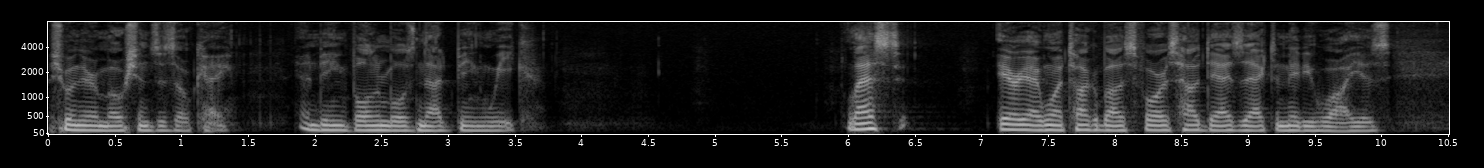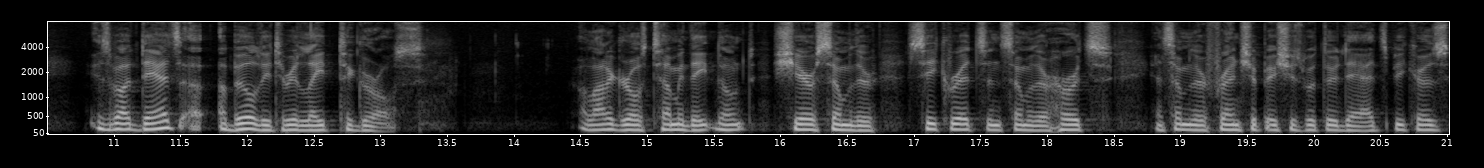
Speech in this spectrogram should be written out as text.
showing their emotions is okay and being vulnerable is not being weak. Last area I want to talk about as far as how dads act and maybe why is is about dad's ability to relate to girls. A lot of girls tell me they don't share some of their secrets and some of their hurts and some of their friendship issues with their dads because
